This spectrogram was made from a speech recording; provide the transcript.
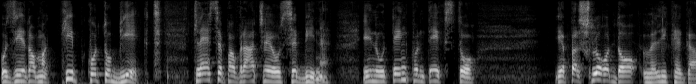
oziroma kip kot objekt tle se pa vračajo vsebine. In v tem kontekstu je prišlo do velikega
